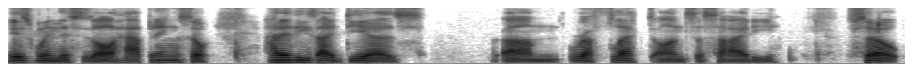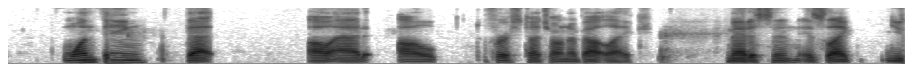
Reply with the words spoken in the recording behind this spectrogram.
is when this is all happening. So how do these ideas um, reflect on society? So one thing that i'll add i'll first touch on about like medicine is like you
